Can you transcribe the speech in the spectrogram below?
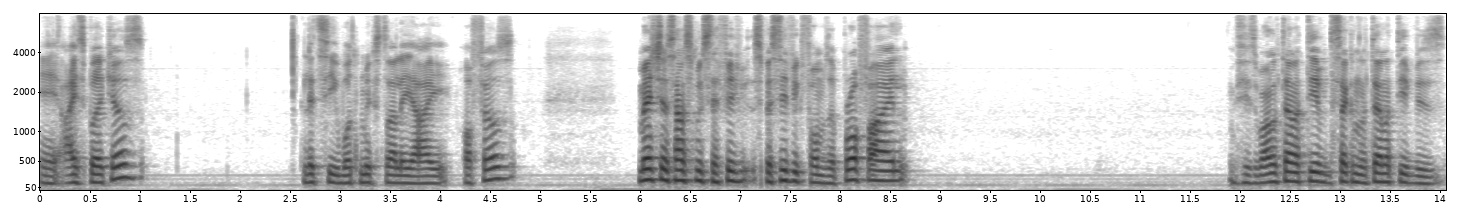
uh, icebreakers. Let's see what Mixtral AI offers. Mention something specific from the profile. This is one alternative. The second alternative is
